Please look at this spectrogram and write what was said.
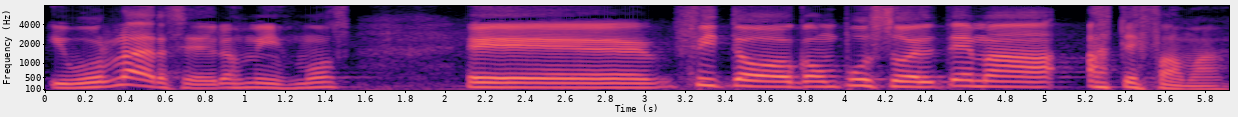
y burlarse de los mismos. eh, Fito compuso el tema Hazte Fama,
